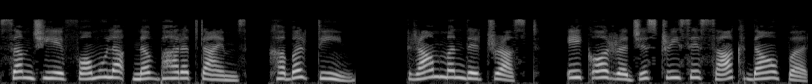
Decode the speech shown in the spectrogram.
समझिए फॉर्मूला, नवभारत टाइम्स। खबर तीन। राम मंदिर ट्रस्ट। एक और रजिस्ट्री से साख दांव पर।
